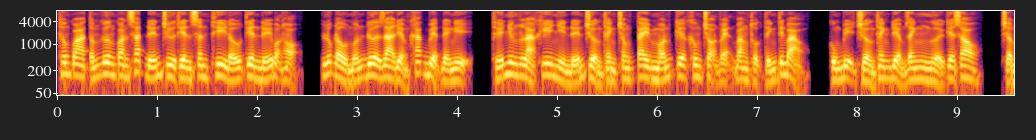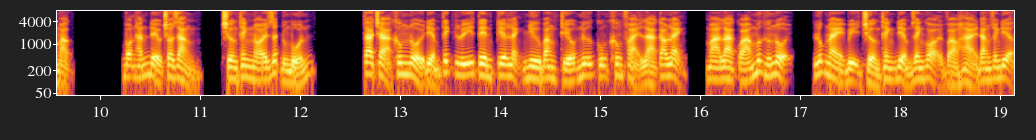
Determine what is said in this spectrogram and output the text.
Thông qua tấm gương quan sát đến chư thiên sân thi đấu tiên đế bọn họ, lúc đầu muốn đưa ra điểm khác biệt đề nghị, thế nhưng là khi nhìn đến trường thanh trong tay món kia không trọn vẹn băng thuộc tính tiên bảo, cùng bị trường thanh điểm danh người kia sau chờ mặc. Bọn hắn đều cho rằng, trường thanh nói rất đúng bốn ta chả không nổi điểm tích lũy tên kia lạnh như băng thiếu nữ cũng không phải là cao lạnh, mà là quá mức hướng nội lúc này bị trưởng thanh điểm danh gọi vào hải đăng doanh địa,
